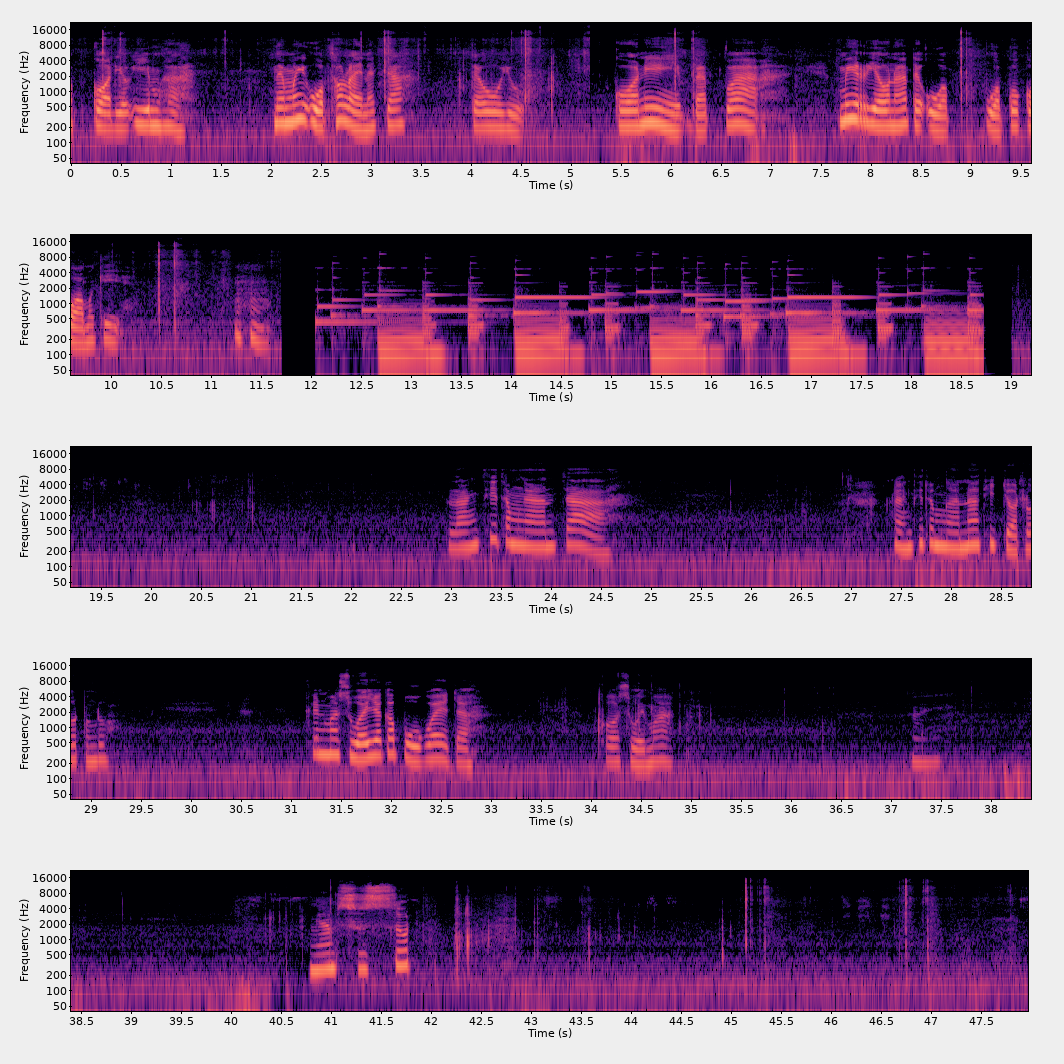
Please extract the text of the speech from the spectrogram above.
ครับกอดเดี๋ยวอิ่มค่ะยังไม่อวบเท่าไหร่นะจ๊ะแต่โออยู่กอนี่แบบว่าไม่เรียวนะ แต่อวบอวบกว่ากอเมื่อกี้อื้อหือหลังที่ทำงานจ้า หลังที่ทำงานหน้าที่จอดรถบังดู ขึ้นมาสวยแล้วก็ปลูกไว้จ้ะคอสวยมากงามสุดๆ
